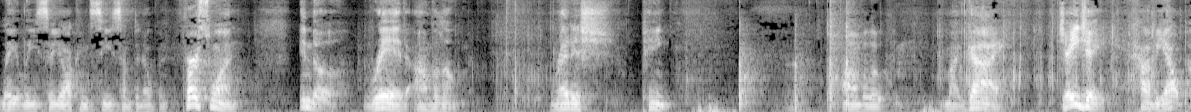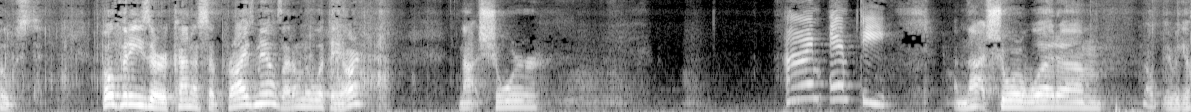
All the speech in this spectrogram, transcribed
lately, so y'all can see something open. First one in the red envelope, reddish pink envelope. My guy, JJ Hobby Outpost. Both of these are kind of surprise mails. I don't know what they are. Not sure. I'm empty. I'm not sure what. Um. Oh, there we go.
